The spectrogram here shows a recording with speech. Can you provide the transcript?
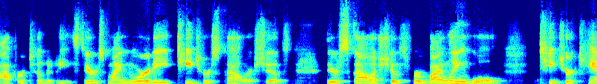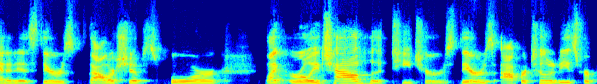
opportunities. There's minority teacher scholarships, there's scholarships for bilingual teacher candidates, there's scholarships for like early childhood teachers. There's opportunities for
